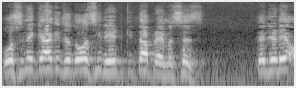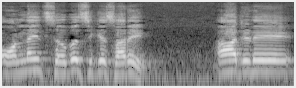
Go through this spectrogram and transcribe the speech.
ਉਸਨੇ ਕਿਹਾ ਕਿ ਜਦੋਂ ਅਸੀਂ ਰੇਟ ਕੀਤਾ ਪ੍ਰੈਮਿਸਿਸ ਤੇ ਜਿਹੜੇ ਆਨਲਾਈਨ ਸਰਵਰ ਸੀਗੇ ਸਾਰੇ, ਆ ਜਿਹੜੇ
